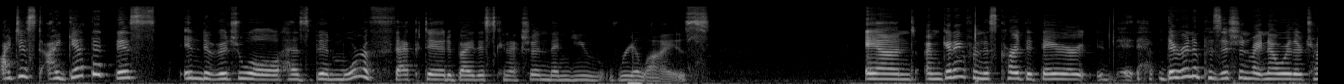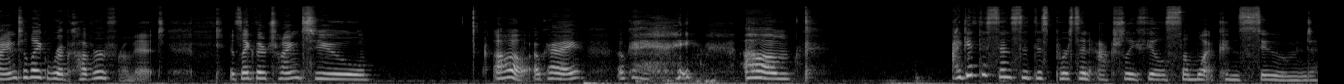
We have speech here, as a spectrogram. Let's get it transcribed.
I just, I get that this individual has been more affected by this connection than you realize and I'm getting from this card that they're they're in a position right now where they're trying to like recover from it. It's like they're trying to Oh, okay. Okay. um I get the sense that this person actually feels somewhat consumed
